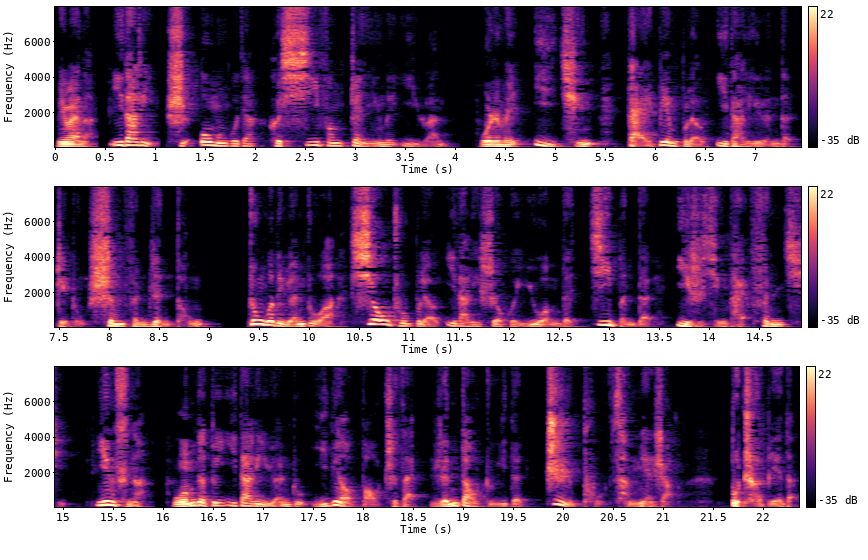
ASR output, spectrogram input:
另外呢，意大利是欧盟国家和西方阵营的一员，我认为疫情改变不了意大利人的这种身份认同。中国的援助啊，消除不了意大利社会与我们的基本的意识形态分歧。因此呢，我们的对意大利援助一定要保持在人道主义的质朴层面上，不扯别的，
